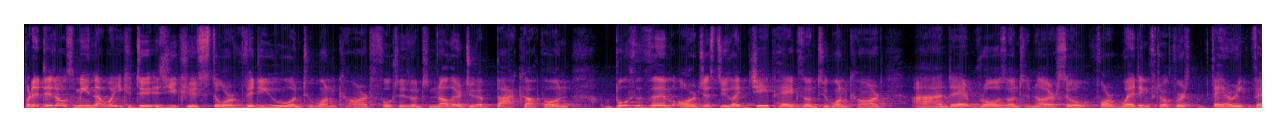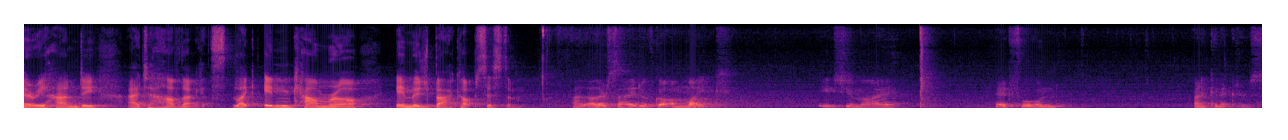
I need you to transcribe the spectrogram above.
But it did also mean that what you could do is you could store video onto one card, photos onto another, do a backup on both of them, or just do like JPEGs onto one card and uh, RAWs onto another. So for wedding photographers, very very handy uh, to have that like in camera image backup system. At the other side, we've got a mic, HDMI, headphone, and connectors.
